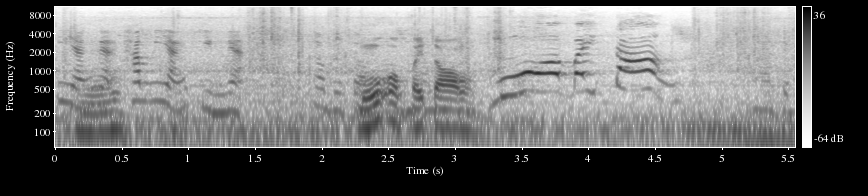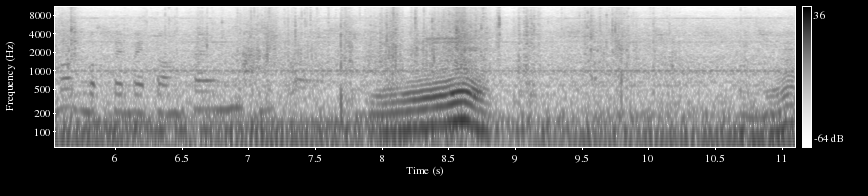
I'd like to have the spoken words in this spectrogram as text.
อีหยังเนี่ยทำอีหยังกินเนี่ยเข้าไปหมูอบใบตองหมูใบตอง อาจจะบอกบดใส่ใบตองใส่อืมอืม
